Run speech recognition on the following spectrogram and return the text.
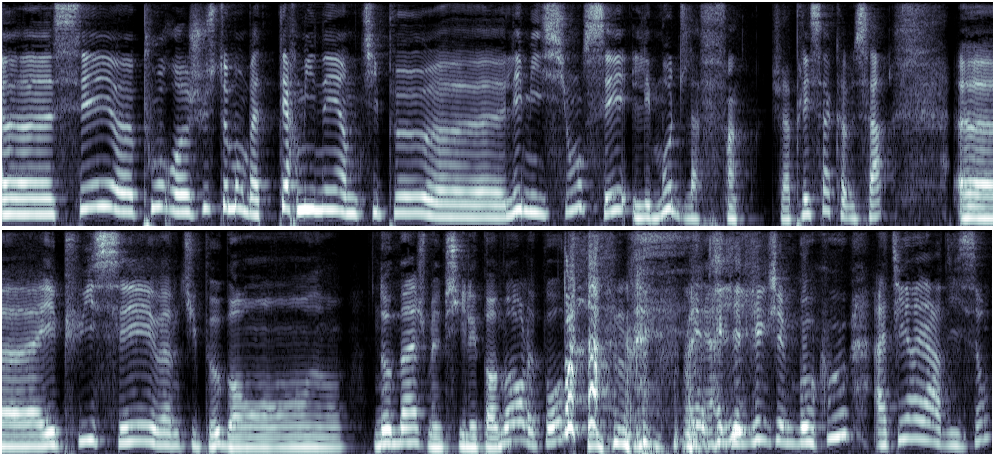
Euh, c'est euh, pour euh, justement bah, terminer un petit peu euh, l'émission, c'est les mots de la fin. J'ai appelé ça comme ça. Euh, et puis c'est un petit peu bon hommage, même s'il est pas mort le pauvre, à quelqu'un que j'aime beaucoup, à Thierry Ardisson.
